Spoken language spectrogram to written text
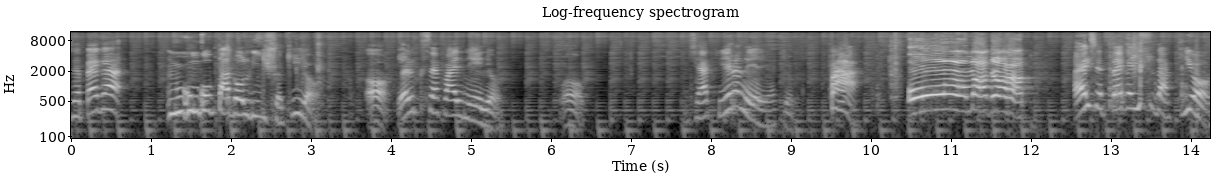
Você pega um, um computador lixo aqui, ó. Ó, e olha o que você faz nele, ó. Ó. Você atira nele aqui, ó. Pá! Oh my god! Aí você pega isso daqui, ó.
